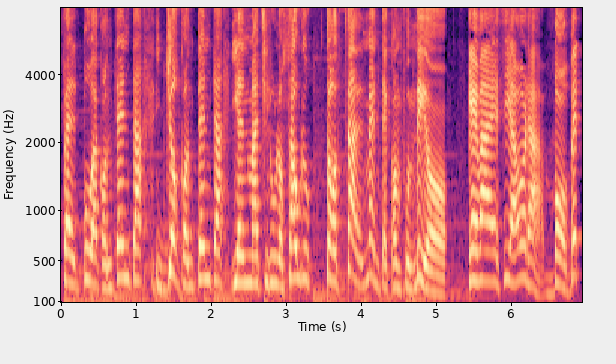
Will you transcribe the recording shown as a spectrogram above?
Felpúa contenta, yo contenta y el machirulosaurus totalmente confundido. ¿Qué va a decir ahora, Bobet?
